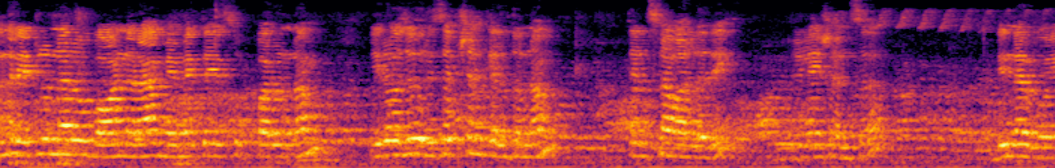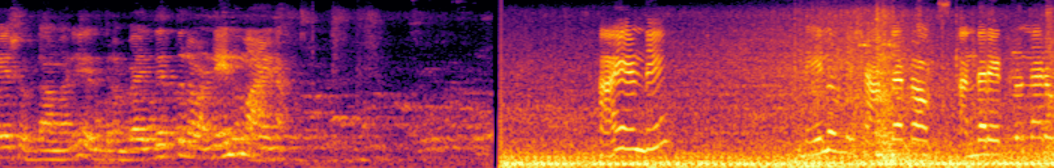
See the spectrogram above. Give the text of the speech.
అందరు ఎట్లున్నారు? బాగున్నారా? మేమైతే సూపర్ ఉన్నాం. ఈరోజు రిసెప్షన్కి వెళ్తున్నాం. తెలిసిన వాళ్ళది రిలేషన్స్ డిన్నర్ పోయేసి వద్దామని వెళ్తున్నాం. బయలుదేరుతున్నాం. నేను మా ఆయన. హాయ్ అండి. నేను మీ శారదా టాక్స్. అందరు ఎట్లున్నారు?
